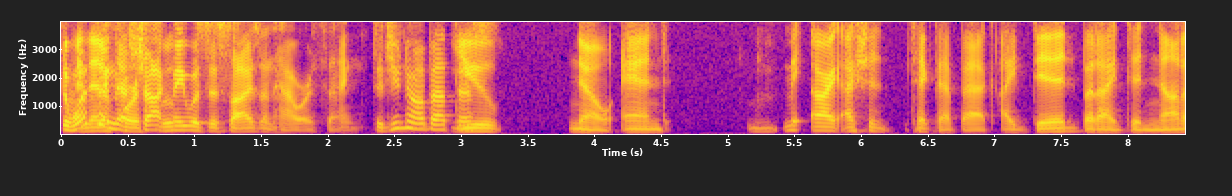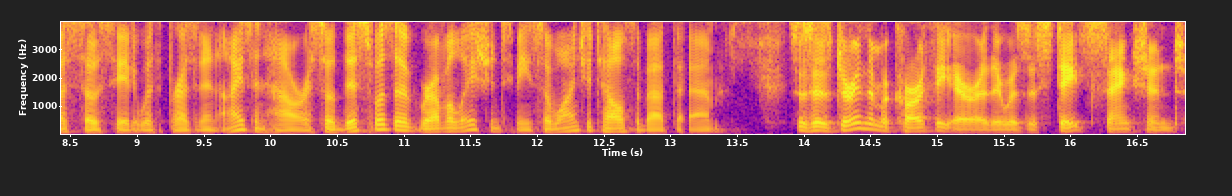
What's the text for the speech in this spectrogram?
The one then, thing that course, shocked mo- me was this Eisenhower thing. Did you know about this? You no, and all right, I should take that back. I did, but I did not associate it with President Eisenhower. So this was a revelation to me. So why don't you tell us about that? So it says during the McCarthy era, there was a state sanctioned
